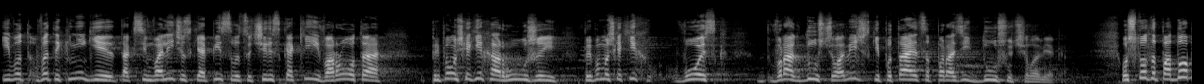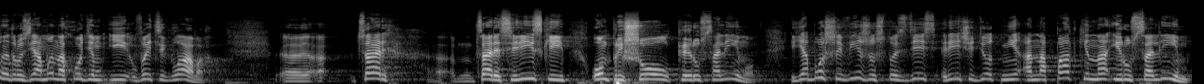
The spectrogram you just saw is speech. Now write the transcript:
И вот в этой книге так символически описывается, через какие ворота, при помощи каких оружий, при помощи каких войск враг душ человеческий пытается поразить душу человека. Вот что-то подобное, друзья, мы находим и в этих главах. Э, царь, э, царь ассирийский, он пришел к Иерусалиму. И я больше вижу, что здесь речь идет не о нападке на Иерусалим,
